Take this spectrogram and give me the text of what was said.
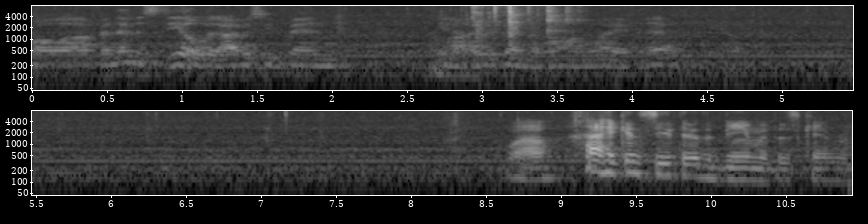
fall off, and then the steel would obviously bend, you know, it would bend the wrong way, and that would be, Wow. I can see through the beam with this camera.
